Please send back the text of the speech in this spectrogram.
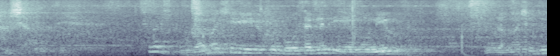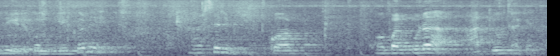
কি শান্তি এবার বুড়া মাসে এরকম বউ থাকলে তো এমনই হতো। বুড়া মাসে যদি এরকম বিয়ে করে, আর সে কপাল পোড়া আর কেউ থাকে না।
